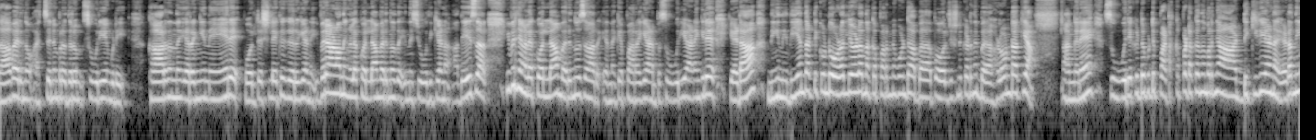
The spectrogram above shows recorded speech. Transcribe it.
ദാ വരുന്നു അച്ഛനും ബ്രദറും സൂര്യയും കൂടി. കാറിൽ നിന്ന് ഇറങ്ങി നേരെ പോലീസ് സ്റ്റേഷനിലേക്ക് കയറുകയാണ്. ഇവരാണോ നിങ്ങളെ കൊല്ലാൻ വരുന്നത് എന്ന് ചോദിക്കുകയാണ്. അതേ സാർ ഇവർ ഞങ്ങളെ കൊല്ലാൻ വരുന്നു സാർ എന്നൊക്കെ പറയുകയാണ്. ഇപ്പോൾ സൂര്യയാണെങ്കിൽ എടാ നീ നിധിയം തട്ടിക്കൊണ്ട് ഓടല്ലോടാ എന്നൊക്കെ പറഞ്ഞുകൊണ്ട് പോലീസ് സ്റ്റേഷനിൽ കിടന്ന് ബഹളം ഉണ്ടാക്കിയ. അങ്ങനെ സൂര്യ കിട്ടപ്പെട്ട് പടക്ക പടക്കെന്ന് പറഞ്ഞ് അടിക്കുകയാണ്. എടാ നീ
